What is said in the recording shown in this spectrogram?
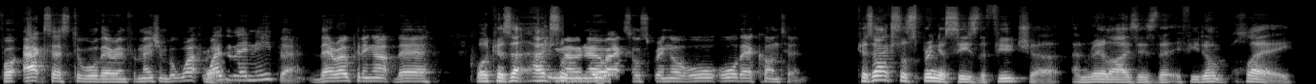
for access to all their information. But why, why do they need that? They're opening up their Well, because Axel, Mono, Axel Springer, all, all their content. Because Axel Springer sees the future and realizes that if you don't play,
